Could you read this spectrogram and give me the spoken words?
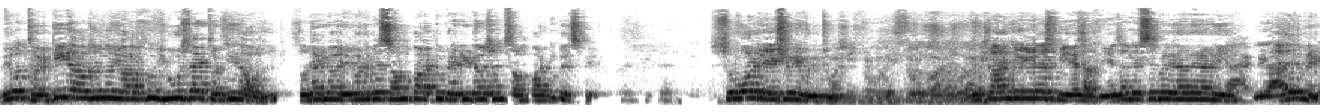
Because 30,000, you have to use that 30,000 so that you are able to pay some part to creditors and some part to bills payable. So what ratio you will choose? You can't take it as PSR. PSR के इससे कोई लेना देना नहीं है liability.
